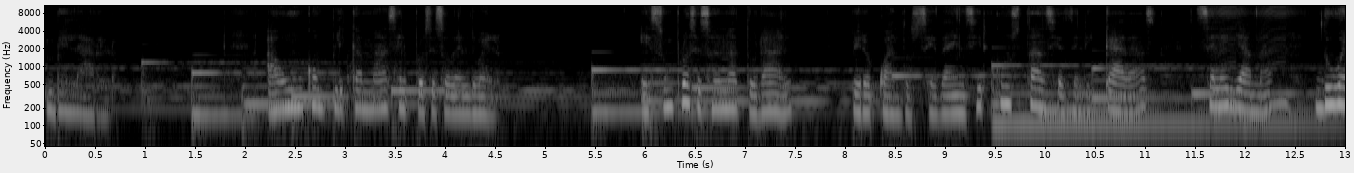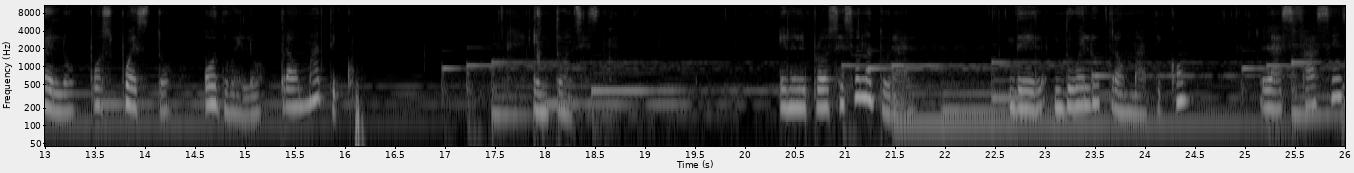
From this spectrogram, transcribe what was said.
velarlo. Aún complica más el proceso del duelo. Es un proceso natural, pero cuando se da en circunstancias delicadas, se le llama duelo pospuesto o duelo traumático. Entonces, en el proceso natural del duelo traumático, las fases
